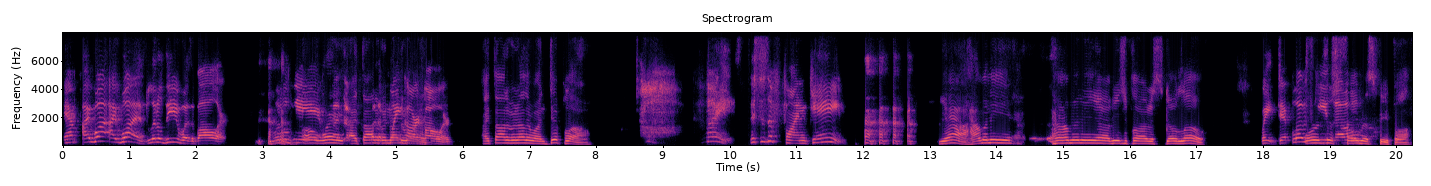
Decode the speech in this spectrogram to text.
Yeah, I was. I was. Little D was a baller. Little D. Oh wait, was a- I thought of a point another guard one. bowler. I thought of another one. Diplo. Nice. This is a fun game. Yeah. How many? How many uh, musical artists go low, Wait, Diplo, or just Skee-Lo, famous people?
